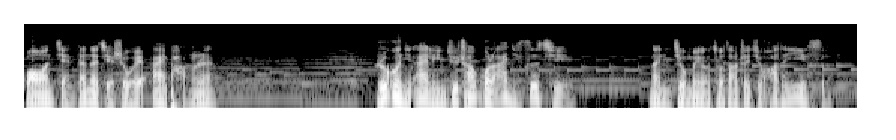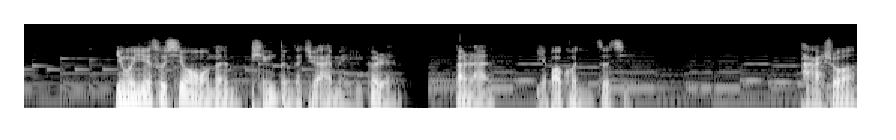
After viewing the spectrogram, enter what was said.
往往简单的解释为爱旁人。如果你爱邻居超过了爱你自己，那你就没有做到这句话的意思，因为耶稣希望我们平等的去爱每一个人，当然也包括你自己。他还说，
